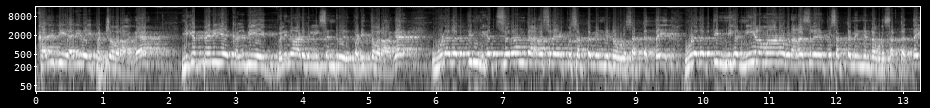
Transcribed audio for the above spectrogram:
கல்வி அறிவை பெற்றவராக மிகப்பெரிய கல்வியை வெளிநாடுகளில் சென்று படித்தவராக உலகத்தின் மிகச்சிறந்த அரசியலமைப்பு சட்டம் என்கின்ற ஒரு சட்டத்தை உலகத்தின் மிக நீளமான ஒரு அரசியலமைப்பு சட்டம் என்கின்ற ஒரு சட்டத்தை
